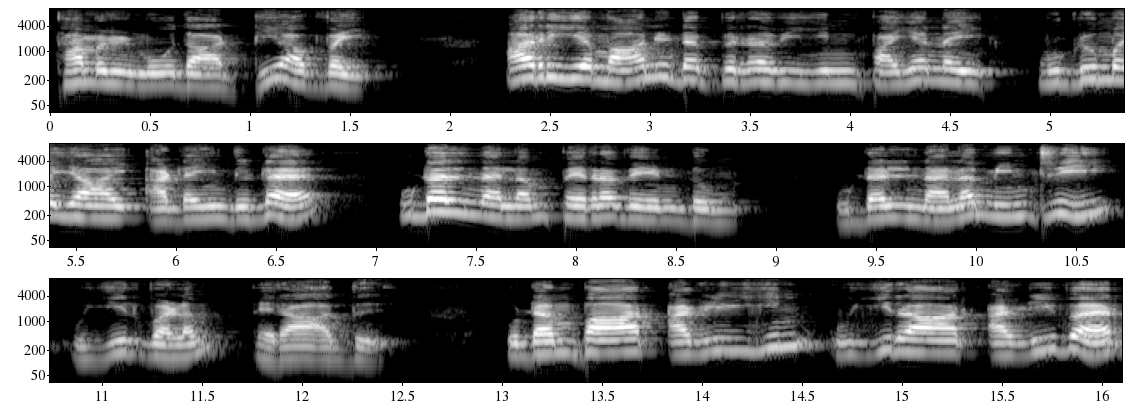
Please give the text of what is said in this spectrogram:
தமிழ் மூதாட்டி அவ்வை. அரிய மானிட பிறவியின் பயனை முழுமையாய் அடைந்திட உடல் நலம் பெற வேண்டும். உடல் நலமின்றி உயிர் வளம் பெறாது. உடம்பார் அழியின் உயிரார் அழிவர்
